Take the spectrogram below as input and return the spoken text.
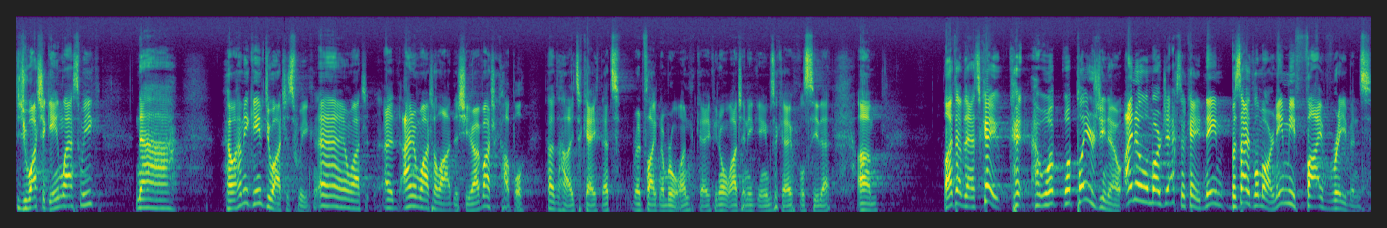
Did you watch a game last week? Nah. How, many games do you watch this week? Eh, I, watch, I, I, didn't watch a lot this year. I've watched a couple. Highlights, okay. That's red flag number one. Okay, if you don't watch any games, okay, we'll see that. Um, a lot of times that's okay. What, what players do you know? I know Lamar Jackson. Okay, name besides Lamar, name me five Ravens.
